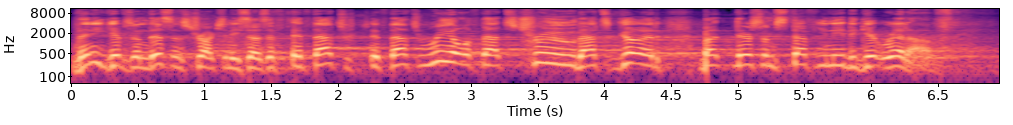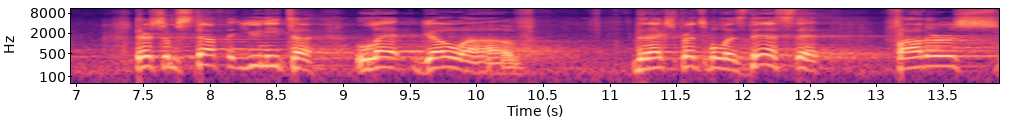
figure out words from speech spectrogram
Then he gives them this instruction. He says, if, if, that's, if that's real, if that's true, that's good, but there's some stuff you need to get rid of. There's some stuff that you need to let go of. The next principle is this that fathers,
